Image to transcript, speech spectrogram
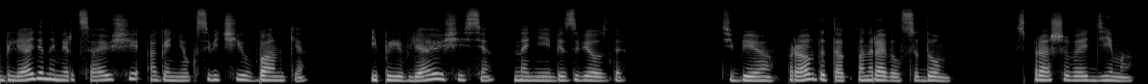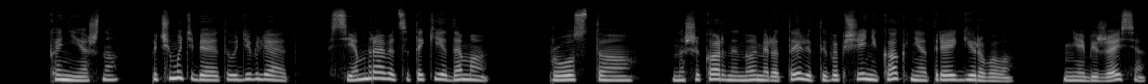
глядя на мерцающий огонек свечи в банке и появляющиеся на небе звезды. «Тебе правда так понравился дом?» — спрашивает Дима. «Конечно. Почему тебя это удивляет? Всем нравятся такие дома. Просто на шикарный номер отеля ты вообще никак не отреагировала. Не обижайся.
